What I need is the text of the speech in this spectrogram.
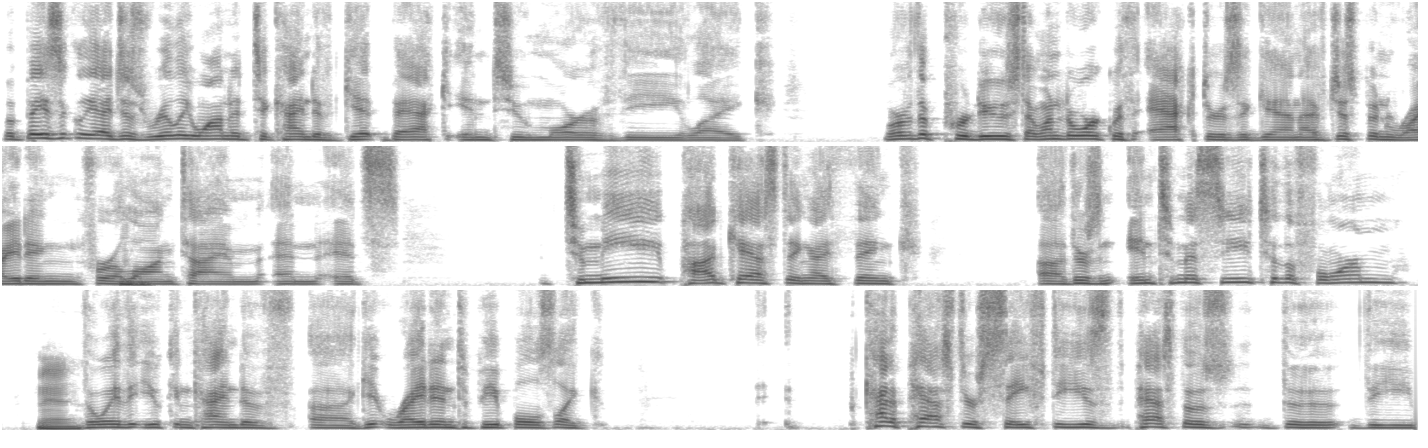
But basically, I just really wanted to kind of get back into more of the like more of the produced. I wanted to work with actors again. I've just been writing for a mm-hmm. long time, and it's to me podcasting. I think uh, there's an intimacy to the form, yeah. the way that you can kind of uh, get right into people's like kind of past their safeties, past those the the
